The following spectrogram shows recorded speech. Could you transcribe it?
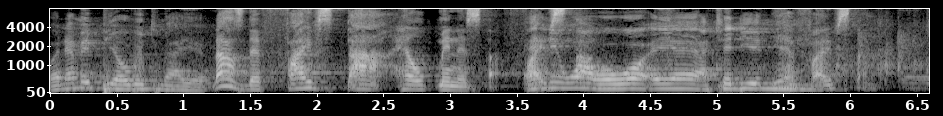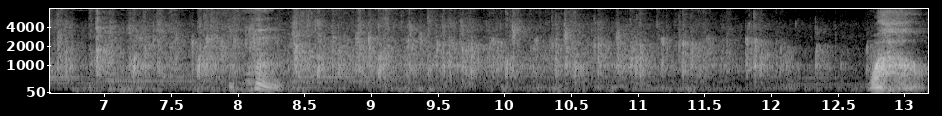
ɔnɛɛma pii a obetumi ayɛ That's the five star help minister. Five ɛne wɔn a star. ɛyɛ akyɛdeɛ Yeah, five star. Hmm. Wow.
